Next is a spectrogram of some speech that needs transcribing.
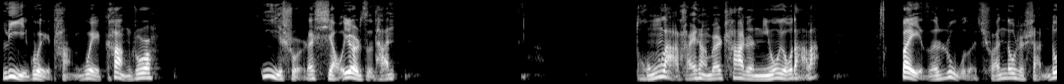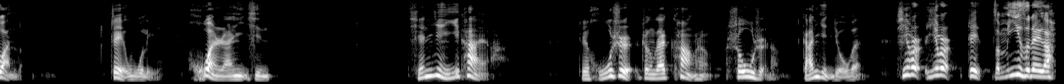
立柜、躺柜、炕桌，一水的小叶紫檀。”铜蜡台上边插着牛油大蜡，被子褥子全都是闪缎子，这屋里焕然一新。前进一看呀，这胡适正在炕上收拾呢，赶紧就问媳妇儿：“媳妇儿，这怎么意思？这个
